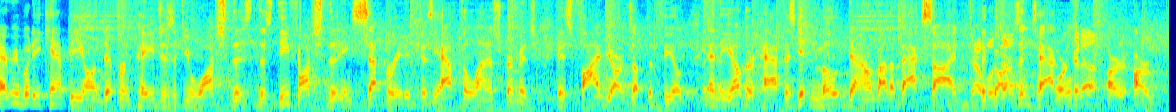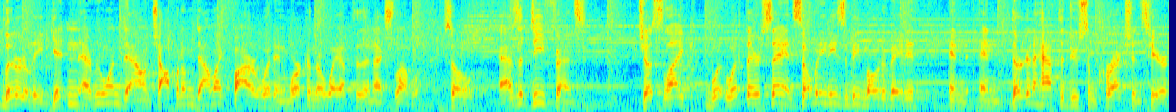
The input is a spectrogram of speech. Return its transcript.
Everybody can't be on different pages. If you watch this this defense, watch the being separated because half the line of scrimmage is five yards up the field, and the other half is getting mowed down by the backside. Double the guards double. and tackles are, are literally getting everyone down, chopping them down like firewood, and working their way up to the next level. So as a defense, just like what, what they're saying, somebody needs to be motivated, and, and they're going to have to do some corrections here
